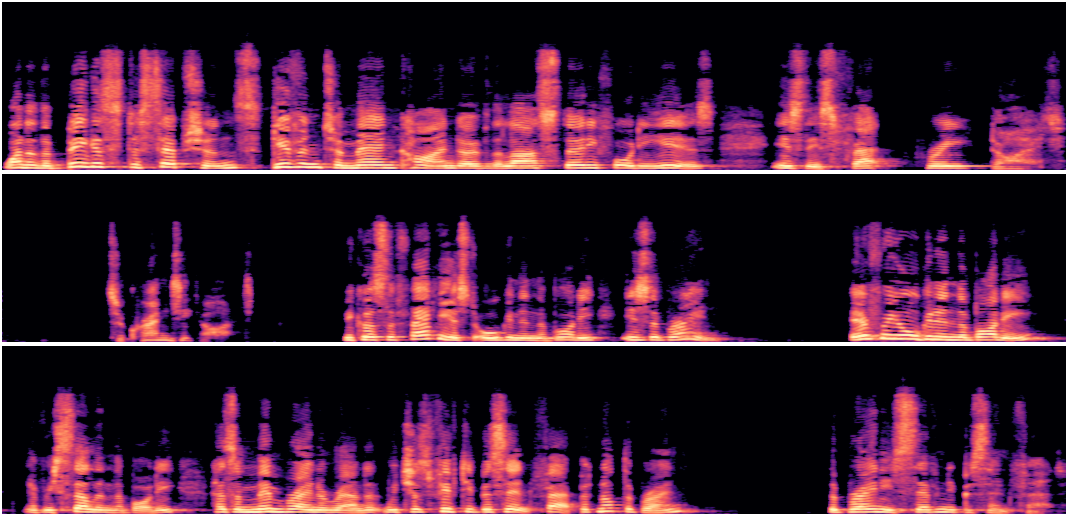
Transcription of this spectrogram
one of the biggest deceptions given to mankind over the last 30, 40 years is this fat-free diet. It's a crazy diet. Because the fattiest organ in the body is the brain. Every organ in the body, every cell in the body, has a membrane around it which is 50% fat, but not the brain. The brain is 70% fat.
